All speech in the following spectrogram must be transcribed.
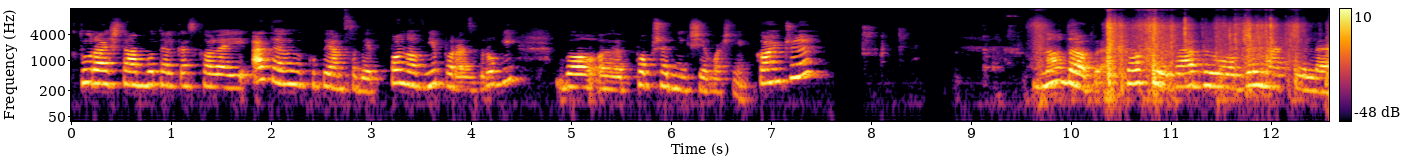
któraś tam butelka z kolei, a ten kupiłam sobie ponownie po raz drugi, bo e, poprzednik się właśnie kończy. No dobra, to chyba byłoby na tyle.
